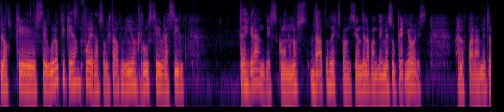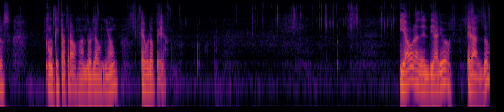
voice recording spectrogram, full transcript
Los que seguro que quedan fuera son Estados Unidos, Rusia y Brasil, tres grandes con unos datos de expansión de la pandemia superiores a los parámetros con que está trabajando la Unión Europea. Y ahora del diario Heraldo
